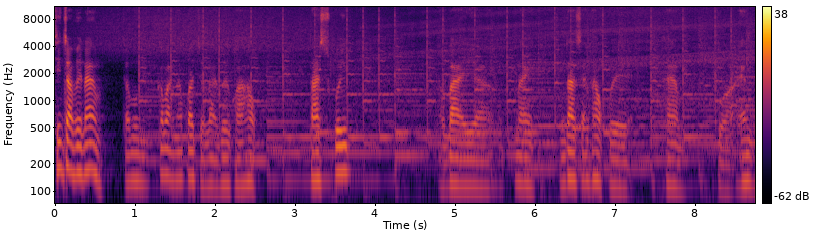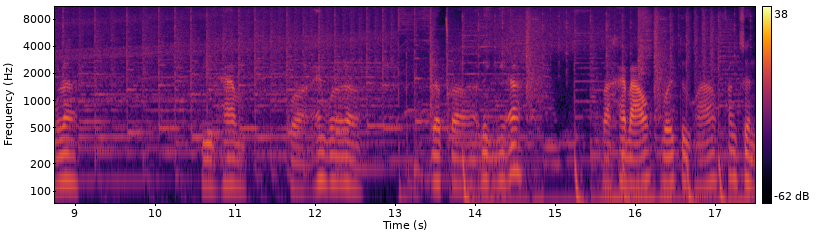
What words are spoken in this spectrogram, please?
Xin chào Việt Nam, chào mừng các bạn đã quay trở lại với khóa học TypeScript. Ở bài à, này chúng ta sẽ học về hàm của Angular. Thì hàm của Angular được à, định nghĩa và khai báo với từ khóa function.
